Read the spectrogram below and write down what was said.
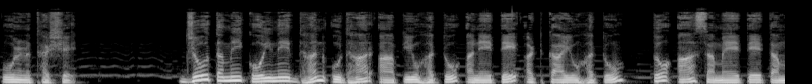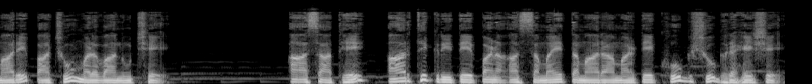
પૂર્ણ થશે. જો તમે કોઈને ધન ઉધાર આપ્યું હતું અને તે અટકાયું હતું, તો આ સમયે તે તમારે પાછું મળવાનું છે. આ સાથે, આર્થિક રીતે પણ આ સમય તમારા માટે ખૂબ શુભ રહેશે.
